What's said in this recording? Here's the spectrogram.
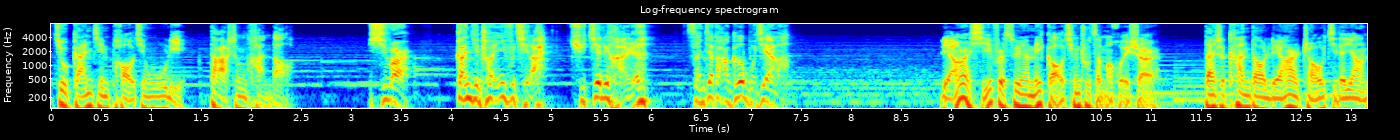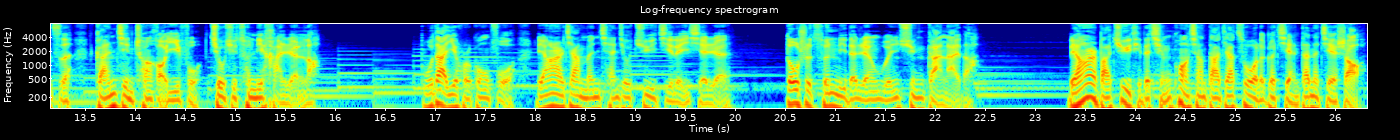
就赶紧跑进屋里，大声喊道：“媳妇儿，赶紧穿衣服起来，去街里喊人，咱家大哥不见了。”梁二媳妇虽然没搞清楚怎么回事儿，但是看到梁二着急的样子，赶紧穿好衣服就去村里喊人了。不大一会儿功夫，梁二家门前就聚集了一些人，都是村里的人闻讯赶来的。梁二把具体的情况向大家做了个简单的介绍，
